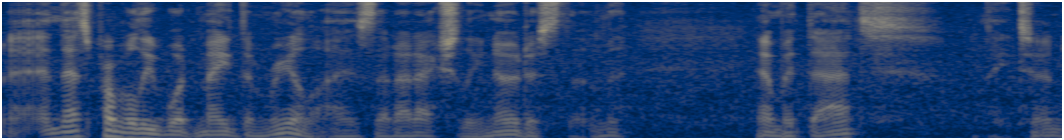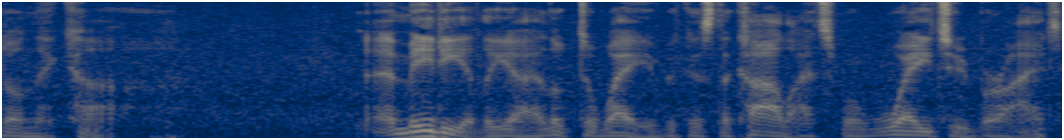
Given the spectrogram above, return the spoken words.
and that's probably what made them realize that I'd actually noticed them. And with that, they turned on their car. Immediately, I looked away because the car lights were way too bright,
